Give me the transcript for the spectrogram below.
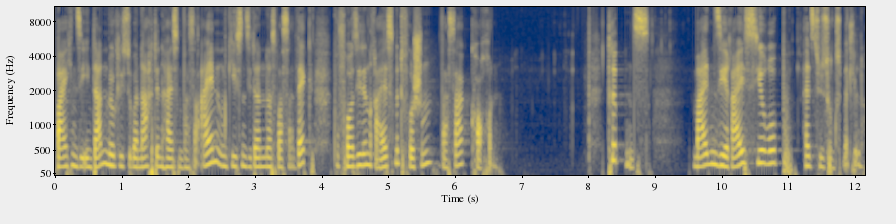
weichen Sie ihn dann möglichst über Nacht in heißem Wasser ein und gießen Sie dann das Wasser weg, bevor Sie den Reis mit frischem Wasser kochen. Drittens, meiden Sie Reissirup als Süßungsmittel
